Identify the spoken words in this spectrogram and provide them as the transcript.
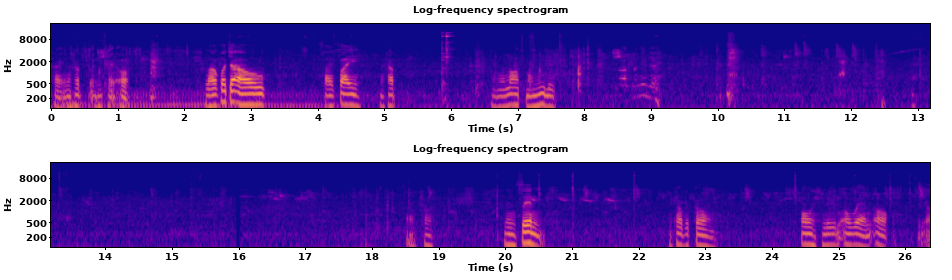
ไขนะครับตรงนี้ไขออก เราก็จะเอาสายไฟนะครับเราลอดมานี่เลยลอดมานี่เลยใส่เข้าหนึ่งเส้นเข้าไปก่อน โอ้ยลืมเอาแหวนออกเดี๋ยว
